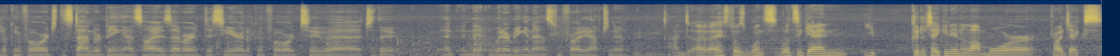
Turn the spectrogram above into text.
looking forward to the standard being as high as ever this year. Looking forward to to the a, winner being announced on Friday afternoon. Mm-hmm. And uh, I suppose once once again you could have taken in a lot more projects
